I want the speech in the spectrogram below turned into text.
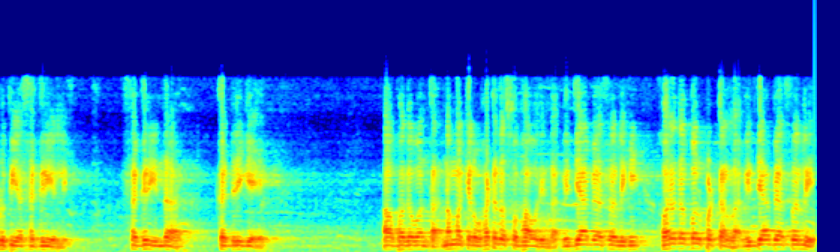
ಉಡುಪಿಯ ಸಗ್ರಿಯಲ್ಲಿ. ಸಗ್ರಿಯಿಂದ ಕದ್ರಿಗೆ ಆ ಭಗವಂತ, ನಮ್ಮ ಕೆಲವು ಹಠದ ಸ್ವಭಾವದಿಂದ, ವಿದ್ಯಾಭ್ಯಾಸದಲ್ಲಿ ಹೊರದಬ್ಬಲ್ಪಟ್ಟಲ್ಲ. ವಿದ್ಯಾಭ್ಯಾಸದಲ್ಲಿ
